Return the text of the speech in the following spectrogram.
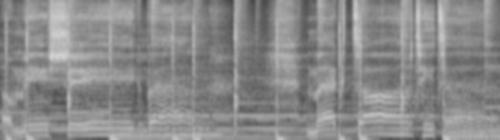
a mélységben megtart hitem.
